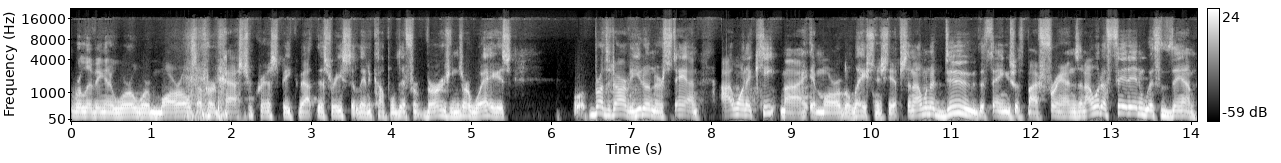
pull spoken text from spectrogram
We're living in a world where morals, I've heard Pastor Chris speak about this recently in a couple different versions or ways Brother Darvie, you don't understand. I want to keep my immoral relationships and I want to do the things with my friends and I want to fit in with them.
